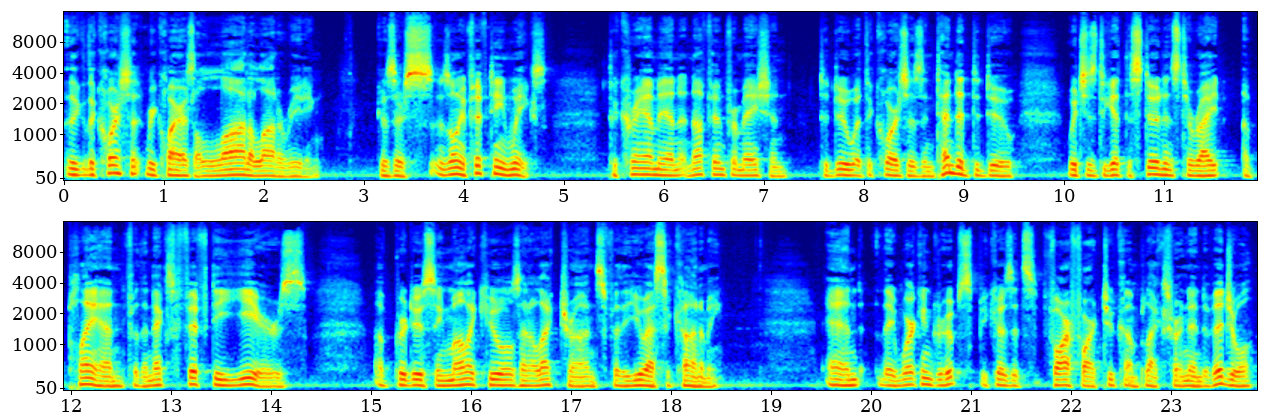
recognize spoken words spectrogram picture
The, the course requires a lot, a lot of reading because there's, there's only 15 weeks to cram in enough information to do what the course is intended to do, which is to get the students to write a plan for the next 50 years of producing molecules and electrons for the U.S. economy. And they work in groups because it's far, far too complex for an individual.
